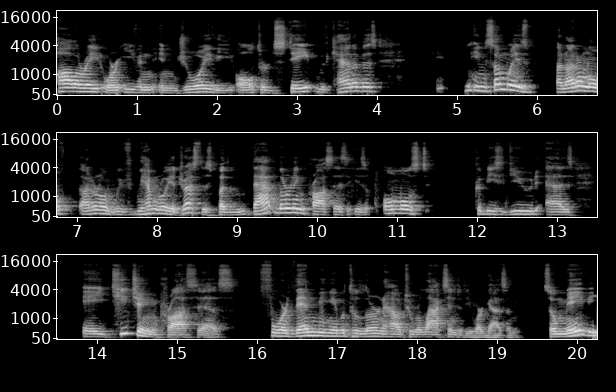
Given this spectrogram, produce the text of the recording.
tolerate or even enjoy the altered state with cannabis, in some ways, and I don't know, if, I don't know, we've we haven't really addressed this, but that learning process is almost could be viewed as a teaching process for then being able to learn how to relax into the orgasm. So maybe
